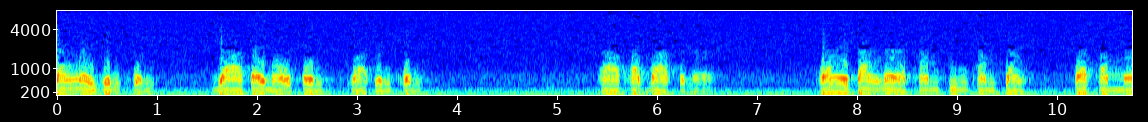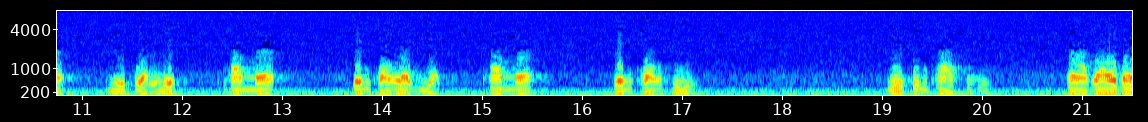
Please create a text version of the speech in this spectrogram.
ยังไม่เห็นผล อย่าไปเหมาตน ว่าเป็นคนอาภัพบาสนา ขอให้ตั้งหน้าทำจริงทำจัง เพราะธรรมะอยู่ส่วนลึก ธรรมะเป็นของละเอียด ธรรมะเป็นของที่มีคุณค่าสูง หากเราไม่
